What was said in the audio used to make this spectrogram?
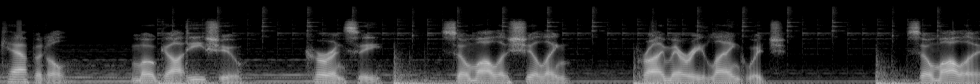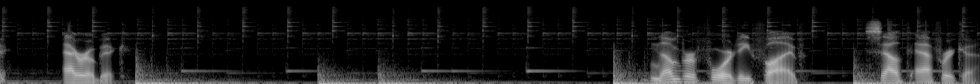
Capital, Mogadishu, Currency, Somali shilling, Primary language, Somali, Arabic. Number 45, South Africa.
